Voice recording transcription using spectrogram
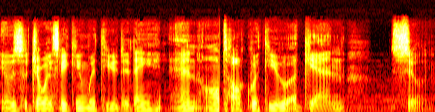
it was a joy speaking with you today, and I'll talk with you again soon.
